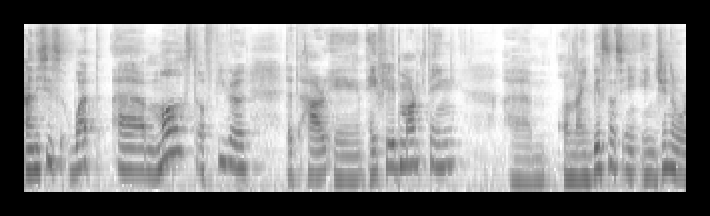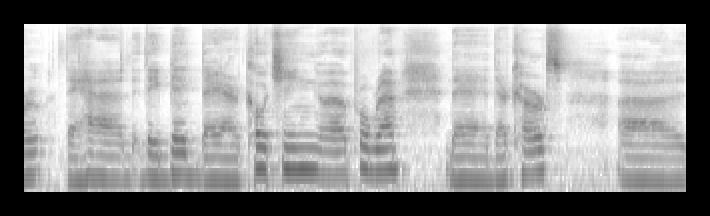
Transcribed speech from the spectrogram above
And this is what uh, most of people that are in affiliate marketing um, online business in, in general they had they build their coaching uh, program their, their course uh,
